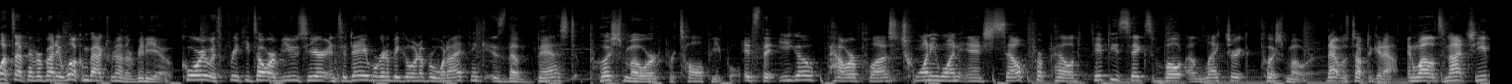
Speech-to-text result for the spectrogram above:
What's up everybody? Welcome back to another video. Corey with Freaky Tall Reviews here, and today we're gonna be going over what I think is the best push mower for tall people. It's the Ego Power Plus 21 inch self-propelled 56 volt electric push mower. That was tough to get out. And while it's not cheap,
